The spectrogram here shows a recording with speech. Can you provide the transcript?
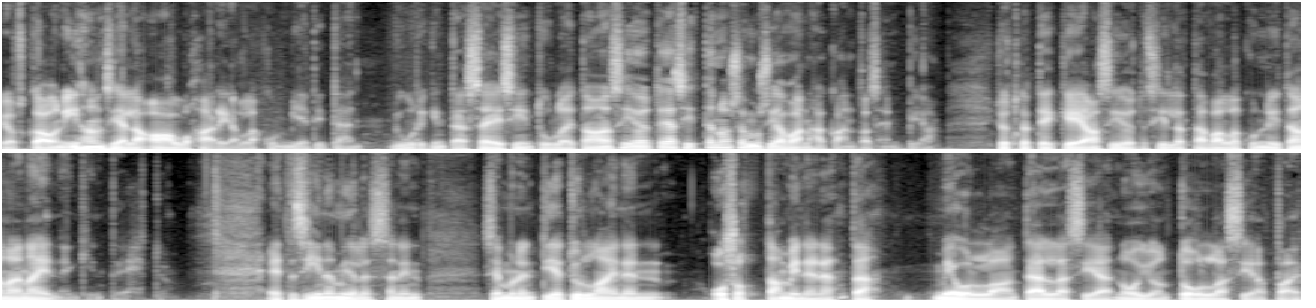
jotka on ihan siellä aalloharjalla, kun mietitään juurikin tässä esiin tulleita asioita, ja sitten on semmoisia vanhakantaisempia, jotka tekee asioita sillä tavalla, kun niitä on aina ennenkin tehty. Että siinä mielessä niin semmoinen tietynlainen osoittaminen, että me ollaan tällaisia, noi on tollasia, tai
